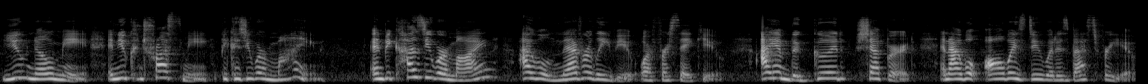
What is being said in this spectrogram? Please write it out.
you know me and you can trust me because you are mine. And because you are mine, I will never leave you or forsake you. I am the good shepherd, and I will always do what is best for you.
